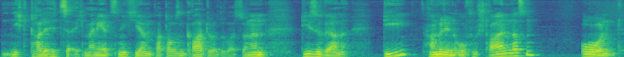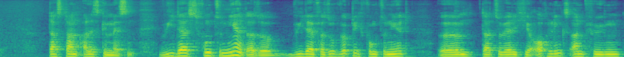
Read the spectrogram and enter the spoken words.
nicht totale Hitze, ich meine jetzt nicht hier ein paar tausend Grad oder sowas, sondern diese Wärme, die haben wir den Ofen strahlen lassen und das dann alles gemessen. Wie das funktioniert, also wie der Versuch wirklich funktioniert, ähm, dazu werde ich hier auch Links anfügen.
